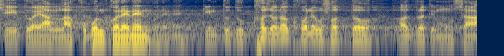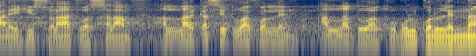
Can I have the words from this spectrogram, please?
সেই দোয়া আল্লাহ কবুল করে নেন। কিন্তু দুঃখজনক হলেও সত্য হজরতে মুসা ওয়াস সালাম আল্লাহর কাছে দোয়া করলেন, আল্লাহ দোয়া কবুল করলেন না।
